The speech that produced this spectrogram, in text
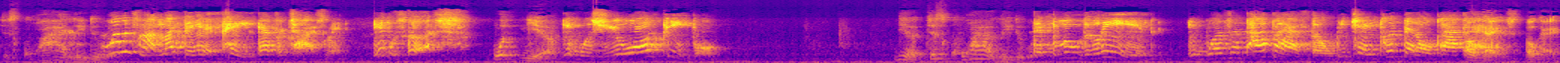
Just quietly do it. Well, it's not like they had paid advertisement. It was us. What? Yeah, It was your people yeah. Just quietly do it. that blew the lid. It wasn't Popeyes though. We can't put that on Popeyes. Okay, okay,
